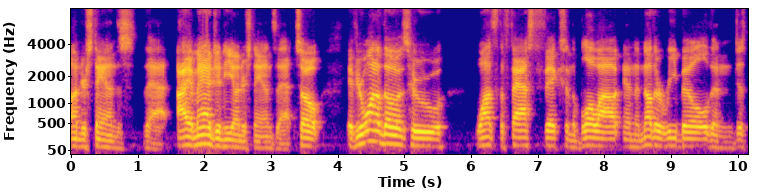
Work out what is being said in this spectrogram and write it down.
understands that. I imagine he understands that. So if you're one of those who wants the fast fix and the blowout and another rebuild and just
